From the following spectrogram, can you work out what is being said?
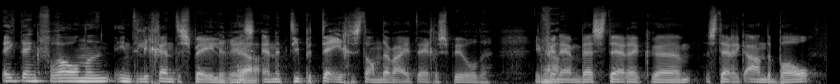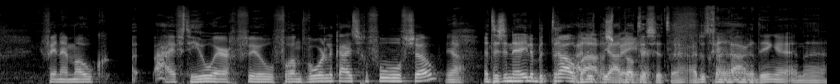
ik denk vooral een intelligente speler is. Ja. En het type tegenstander waar je tegen speelde. Ik Ja. vind hem best sterk, eh, sterk aan de bal. Ik vind hem ook hij heeft heel erg veel verantwoordelijkheidsgevoel of zo. Ja. Het is een hele betrouwbare doet- ja, speler. dat is het. Hè? Hij doet geen Eh, rare dingen. En, eh,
